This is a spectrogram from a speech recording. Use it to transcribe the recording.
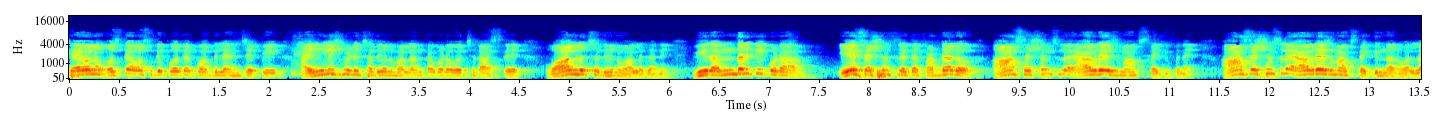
కేవలం వస్తే వస్తుంది పోతే పోద్దులే అని చెప్పి ఆ ఇంగ్లీష్ మీడియం చదివిన వాళ్ళంతా కూడా వచ్చి రాస్తే వాళ్ళు చదివిన వాళ్ళు కానీ వీరందరికీ కూడా ఏ సెషన్స్లో అయితే పడ్డారో ఆ సెషన్స్లో యావరేజ్ మార్క్స్ తగ్గిపోయినాయి. ఆ సెషన్స్లో యావరేజ్ మార్క్స్ తగ్గిన దానివల్ల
